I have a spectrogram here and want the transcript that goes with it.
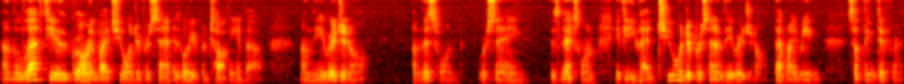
on the left here growing by 200% is what we've been talking about on the original on this one, we're saying, this next one, if you had 200% of the original, that might mean something different.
